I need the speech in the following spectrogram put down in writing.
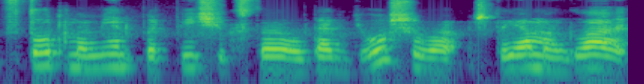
в тот момент подписчик стоил так дешево, что я могла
